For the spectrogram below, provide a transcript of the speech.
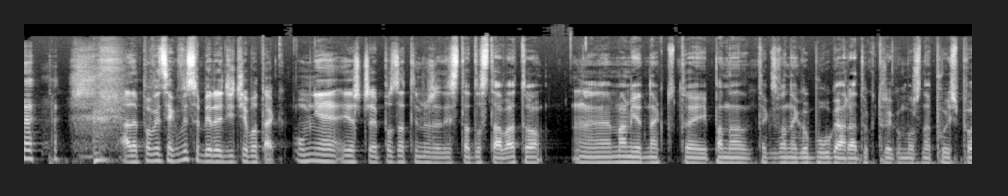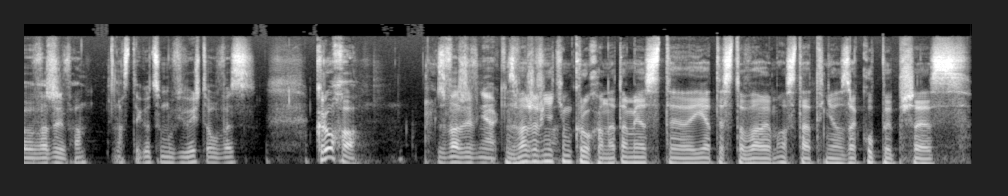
Ale powiedz, jak wy sobie radzicie, bo tak, u mnie jeszcze poza tym, że jest ta dostawa, to e, mam jednak tutaj pana tak zwanego Bułgara, do którego można pójść po warzywa. A z tego, co mówiłeś, to u was krucho z warzywniakiem. Z warzywnikiem krucho, natomiast e, ja testowałem ostatnio zakupy przez...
